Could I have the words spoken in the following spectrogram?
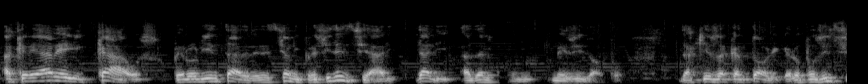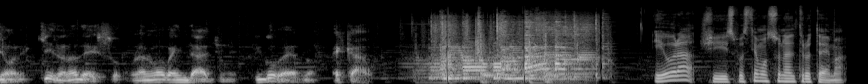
a creare il caos per orientare le elezioni presidenziali da lì ad alcuni mesi dopo. La Chiesa Cattolica e l'opposizione chiedono adesso una nuova indagine. Il governo è cauto. E ora ci spostiamo su un altro tema,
